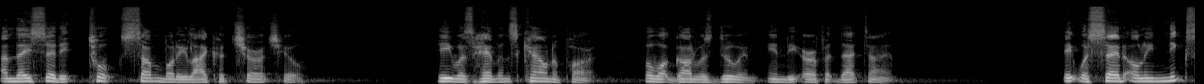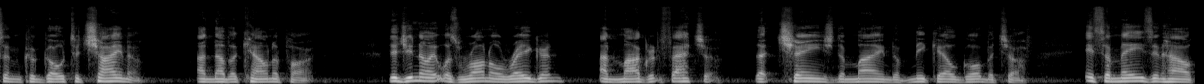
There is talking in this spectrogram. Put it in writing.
And they said it took somebody like a Churchill. He was heaven's counterpart for what God was doing in the earth at that time. It was said only Nixon could go to China, another counterpart. Did you know it was Ronald Reagan and Margaret Thatcher that changed the mind of Mikhail Gorbachev? It's amazing how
